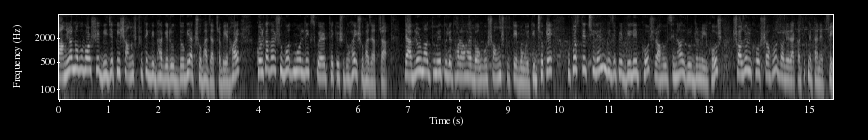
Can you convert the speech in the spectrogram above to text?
বাংলা নববর্ষে বিজেপি সাংস্কৃতিক বিভাগের উদ্যোগে এক শোভাযাত্রা বের হয়। কলকাতার সুবোধ মল্লিক স্কোয়ার থেকে শুরু হয় শোভাযাত্রা। ট্যাবলোর মাধ্যমে তুলে ধরা হয় বঙ্গ সংস্কৃতি এবং ঐতিহ্যকে। উপস্থিত ছিলেন বিজেপির দিলীপ ঘোষ, রাহুল সিনহা, রুদ্রনীল ঘোষ, সজল ঘোষ সহ দলের একাধিক নেতানেত্রী।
